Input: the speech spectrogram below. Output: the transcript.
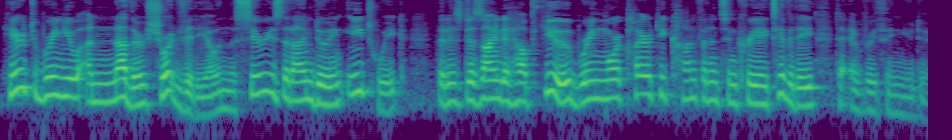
Here to bring you another short video in the series that I'm doing each week that is designed to help you bring more clarity, confidence, and creativity to everything you do.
